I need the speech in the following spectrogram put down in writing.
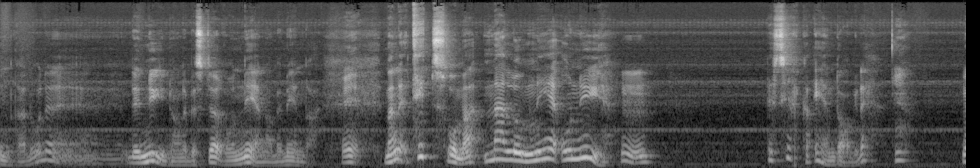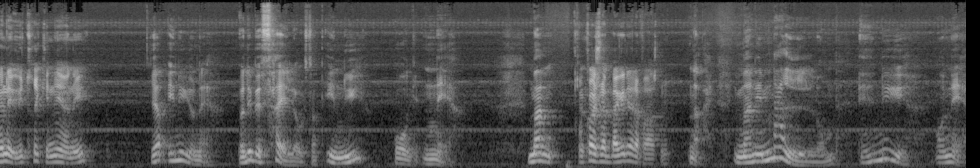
mindre, da er det, det er ny når det blir større, og ned når det blir mindre. Ja. Men tidsrommet mellom ned og ny, Mm. det er ca. én dag, det. Men er uttrykket ned og ny? Ja, i ny og ned. Og det blir feil òg. I ny og ned. Men kan ikke være begge deler, forresten. nei. Men imellom ny og ned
